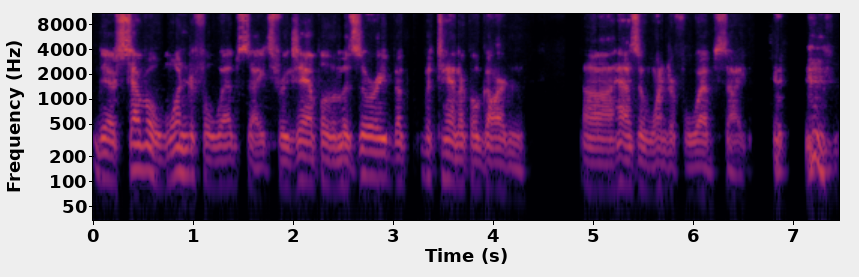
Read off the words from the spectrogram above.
there are several wonderful websites. For example, the Missouri Botanical Garden uh, has a wonderful website. okay,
